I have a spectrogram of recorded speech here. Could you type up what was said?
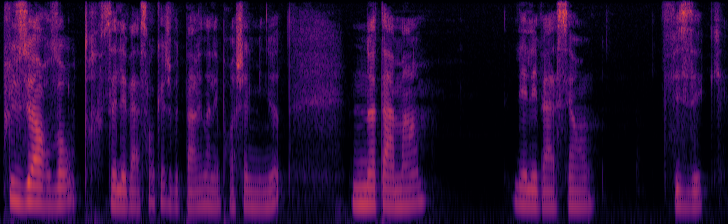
plusieurs autres élévations que je vais te parler dans les prochaines minutes, notamment l'élévation physique,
